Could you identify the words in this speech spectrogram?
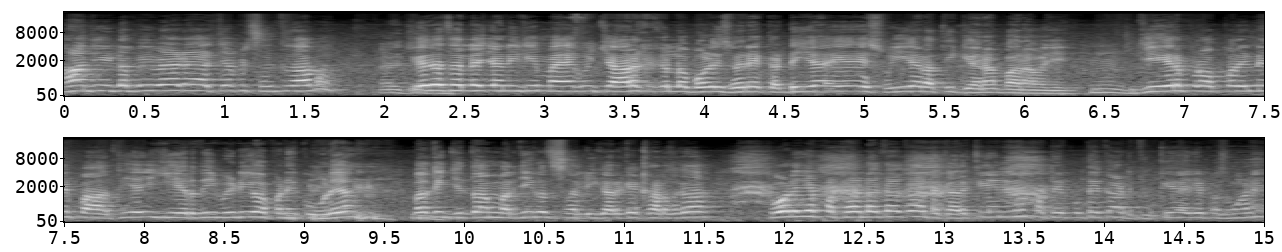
ਹਾਂਜੀ ਡੱਬੀ ਵੈੜ ਹੈ ਅੱਛਾ ਵੀ ਸੰਤ ਸਾਹਿਬ। ਇਹਦੇ ਥੱਲੇ ਜਾਨੀ ਕਿ ਮੈਂ ਕੋਈ 4 ਕਿਲੋ ਬੋਲੀ ਸਵੇਰੇ ਕੱਢੀ ਆ ਇਹ ਸੂਈ ਆ ਰਾਤੀ 11 12 ਵਜੇ। ਜੇਰ ਪ੍ਰੋਪਰ ਇਹਨੇ ਪਾਤੀ ਆ ਜੀ ਜੇਰ ਦੀ ਵੀਡੀਓ ਆਪਣੇ ਕੋਲ ਆ। ਬਾਕੀ ਜਿੱਦਾਂ ਮਰਜ਼ੀ ਕੋਈ ਤਸੱਲੀ ਕਰਕੇ ਖੜ ਸਕਦਾ। ਥੋੜੇ ਜਿਹਾ ਪੱਠਾ ਟੱਕਾ ਘੱਟ ਕਰਕੇ ਇਹਨੂੰ ਪੱਟੇ ਪੁੱਟੇ ਘੱਟ ਚੁੱਕੇ ਆ ਜੇ ਪਸ਼ੂਆਂ ਨੇ।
